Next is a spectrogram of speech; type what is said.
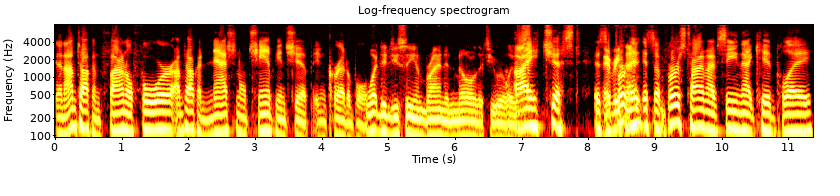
And I'm talking Final Four. I'm talking national championship. Incredible. What did you see in Brandon Miller that you really liked? I just it's the, fir- Everything? it's the first time I've seen that kid play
